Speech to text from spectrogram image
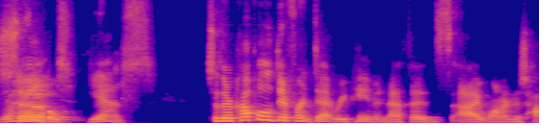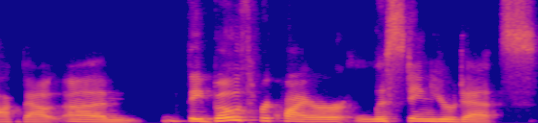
Right. So, yes. So there are a couple of different debt repayment methods I wanted to talk about. Um, they both require listing your debts.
